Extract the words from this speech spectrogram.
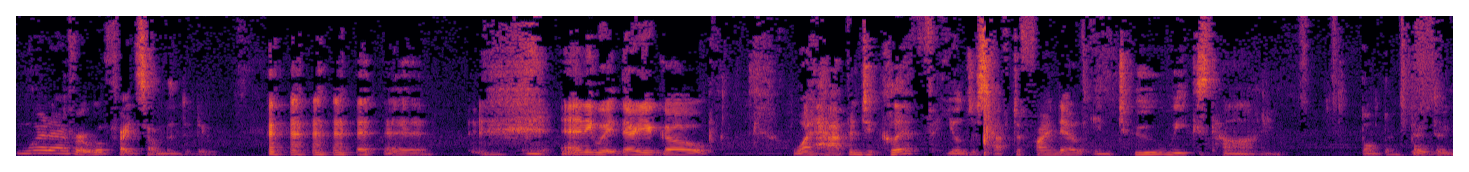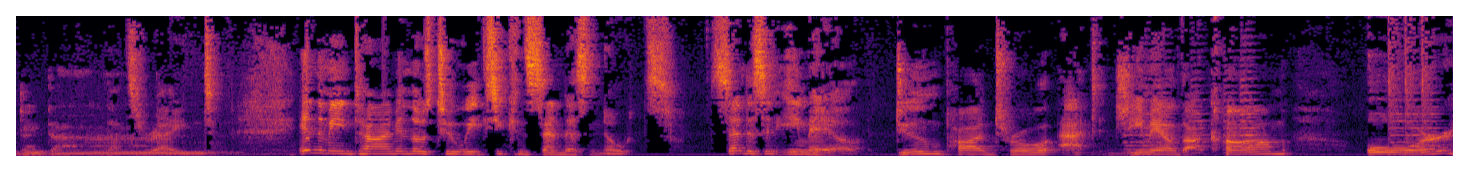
Whatever. We'll find something to do. anyway, there you go. What happened to Cliff? You'll just have to find out in two weeks' time. Bum, bum. That's right. In the meantime, in those two weeks, you can send us notes. Send us an email, doompodtroll at gmail.com, or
